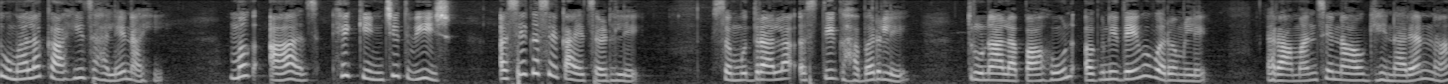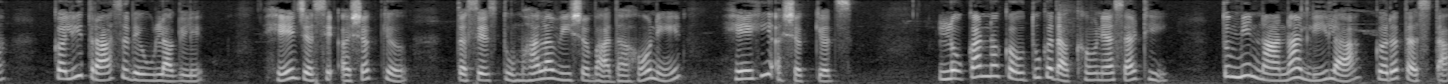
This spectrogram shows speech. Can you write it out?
तुम्हाला काही झाले नाही. मग आज हे किंचित विष असे कसे काय चढले? समुद्राला अस्ती घाबरले. तृणाला पाहून अग्निदेव वरमले. रामांचे नाव घेणाऱ्यांना कली त्रास देऊ लागले. हे जसे अशक्य तसेच तुम्हाला विषबाधा होणे हेही अशक्यच. लोकांना कौतुक दाखवण्यासाठी तुम्ही नाना लीला करत असता.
